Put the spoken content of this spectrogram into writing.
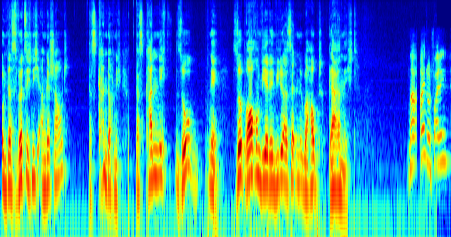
Und das wird sich nicht angeschaut? Das kann doch nicht, das kann nicht so, nee, so brauchen wir den Videoassistenten überhaupt gar nicht. Nein, und vor allen Dingen,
